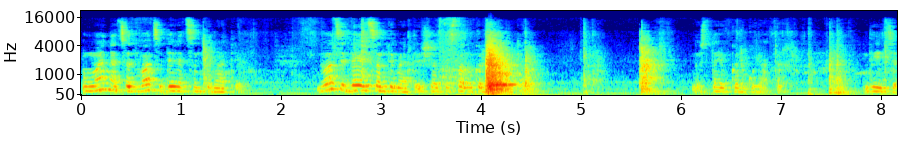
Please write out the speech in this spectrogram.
У мене це 29 сантиметрів. 29 сантиметрів. Зараз достану калькулятор. Достаю калькулятор. Дивіться,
